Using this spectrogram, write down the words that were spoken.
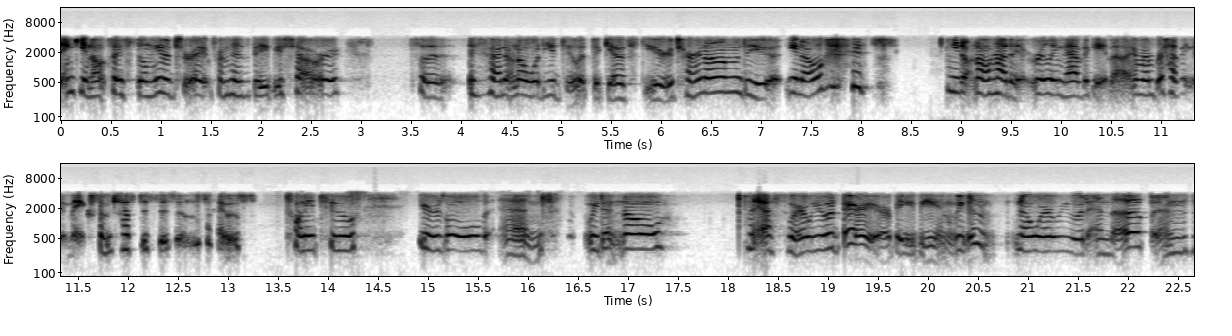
thank you notes I still needed to write from his baby shower. To I don't know what do you do with the gifts? Do you return them? Do you you know? you don't know how to really navigate that. I remember having to make some tough decisions. I was 22 years old and we didn't know they asked where we would bury our baby and we didn't know where we would end up and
